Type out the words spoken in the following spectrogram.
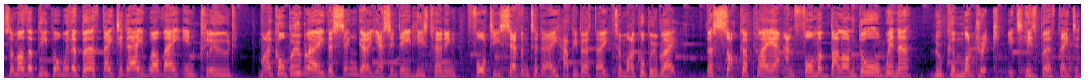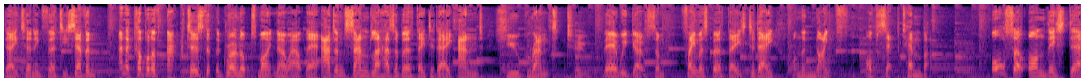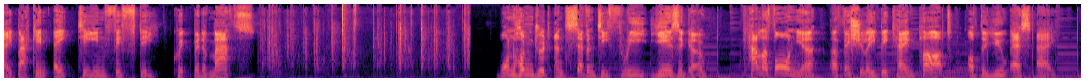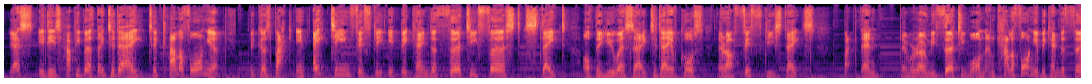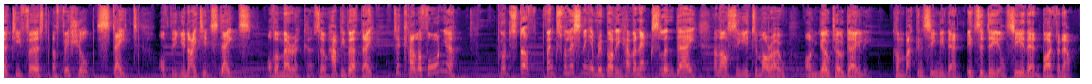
Some other people with a birthday today, well, they include Michael Bublé, the singer. Yes, indeed, he's turning 47 today. Happy birthday to Michael Bublé. The soccer player and former Ballon d'Or winner, Luka Modric. It's his birthday today, turning 37. And a couple of actors that the grown ups might know out there. Adam Sandler has a birthday today, and Hugh Grant, too. There we go. Some famous birthdays today on the 9th of September. Also on this day, back in 1850, quick bit of maths. 173 years ago, California officially became part of the USA. Yes, it is happy birthday today to California because back in 1850 it became the 31st state of the USA. Today, of course, there are 50 states. Back then, there were only 31, and California became the 31st official state of the United States of America. So, happy birthday to California! Good stuff. Thanks for listening, everybody. Have an excellent day, and I'll see you tomorrow on Yoto Daily. Come back and see me then. It's a deal. See you then. Bye for now.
